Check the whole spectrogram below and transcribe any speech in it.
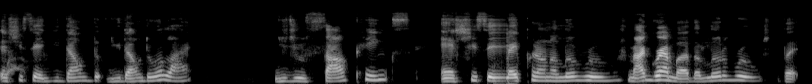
and she said you don't do you don't do a lot. You do soft pinks. And she said they put on a little rouge. My grandmother, a little rouge, but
